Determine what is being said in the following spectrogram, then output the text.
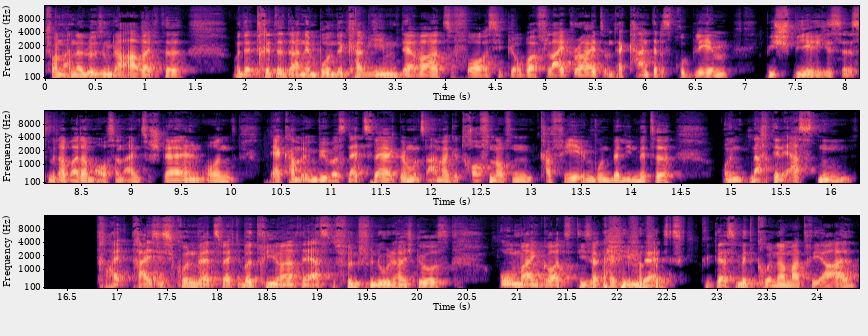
schon an der Lösung da arbeitete. Und der dritte dann im Bunde Karim, der war zuvor CPO bei Flightride und er kannte das Problem, wie schwierig es ist, Mitarbeiter im Ausland einzustellen. Und er kam irgendwie übers Netzwerk. Wir haben uns einmal getroffen auf einem Café irgendwo in Berlin Mitte. Und nach den ersten 30 Sekunden wäre jetzt vielleicht übertrieben, aber nach den ersten fünf Minuten habe ich gewusst, oh mein Gott, dieser Karim, der ist, der ist Mitgründermaterial,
